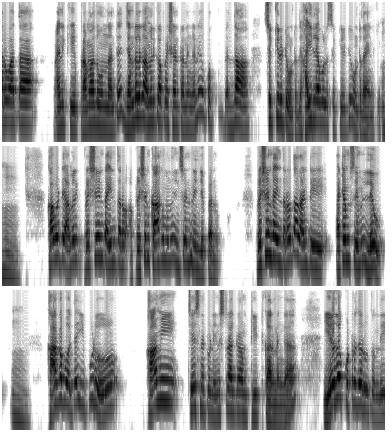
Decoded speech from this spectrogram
తర్వాత ఆయనకి ప్రమాదం ఉందంటే జనరల్గా అమెరికా ప్రెసిడెంట్ అనగానే ఒక పెద్ద సెక్యూరిటీ ఉంటుంది హై లెవెల్ సెక్యూరిటీ ఉంటుంది ఆయనకి. కాబట్టి అమెరికా ప్రెసిడెంట్ అయిన తర్వాత ప్రెసిడెంట్ కాకముందు ఇన్సిడెంట్ నేను చెప్పాను ప్రెసిడెంట్ అయిన తర్వాత అలాంటి అటెంప్ట్స్ ఏమీ లేవు. కాకపోతే ఇప్పుడు కామీ చేసినటువంటి ఇన్స్టాగ్రామ్ ట్వీట్ కారణంగా ఏదో కుట్ర జరుగుతుంది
